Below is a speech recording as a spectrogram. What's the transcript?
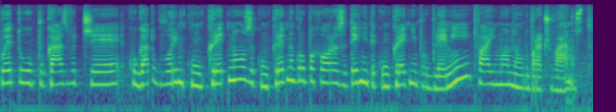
което показва, че когато говорим конкретно за конкретна група хора, за техните конкретни проблеми, това има много добра чуваемост.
